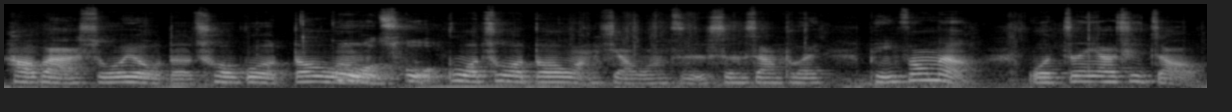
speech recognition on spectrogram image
好把所有的错过都往过错过错都往小王子身上推。屏风呢？我正要去找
